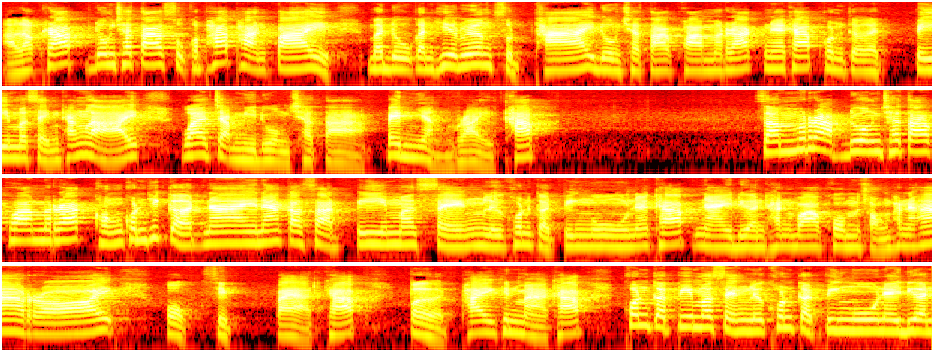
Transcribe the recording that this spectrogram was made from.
เอาละครับ ดวงชะตาสุขภาพผ่านไป มาดูกันที่เรื่องสุดท้าย ดวงชะตาความรักนะครับ คนเกิดปีมะเสงทั้งหลาย ว่าจะมีดวงชะตาเป็นอย่างไรครับสำหรับดวงชะตาความรักของคนที่เกิดในนะกษัตริย์ปีมะเสงหรือคนเกิดปีงูนะครับ ในเดือนธันวาคม 2568 ครับเปิดไพ่ขึ้นมาครับ คนเกิดปีมะเสงหรือคนเกิดปีงูในเดือน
